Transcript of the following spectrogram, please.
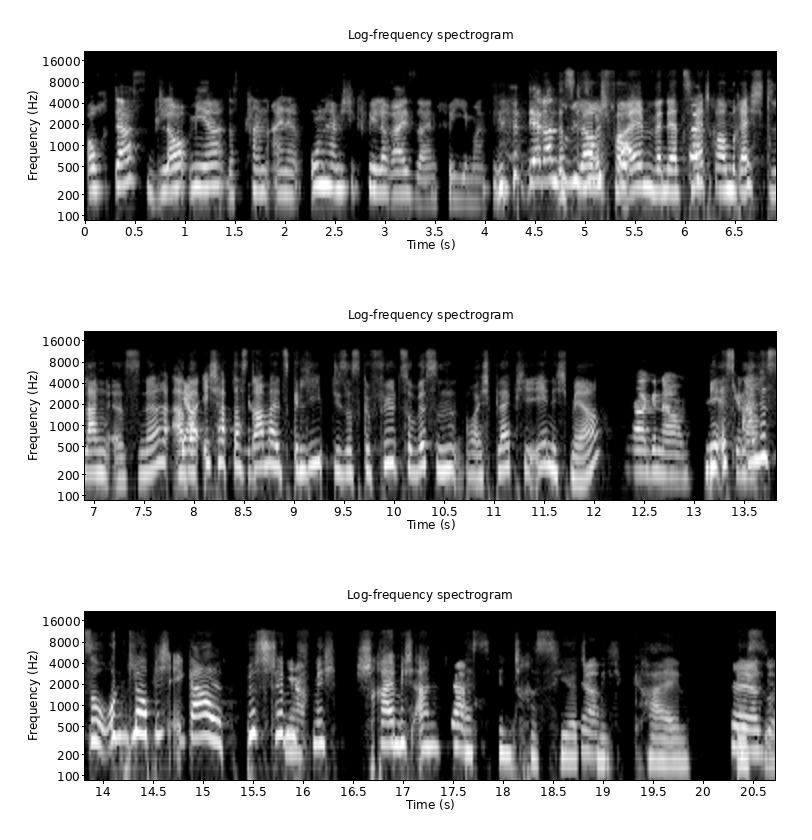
auch das, glaub mir, das kann eine unheimliche Quälerei sein für jemanden, der dann Das glaube ich vor allem, wenn der Zeitraum recht lang ist, ne? Aber ja. ich habe das ja. damals geliebt, dieses Gefühl zu wissen, boah, ich bleibe hier eh nicht mehr. Ja, genau. Mir ist genau. alles so unglaublich egal. Bestimmt ja. mich, schrei mich an. Es interessiert mich kein ja, ja, so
